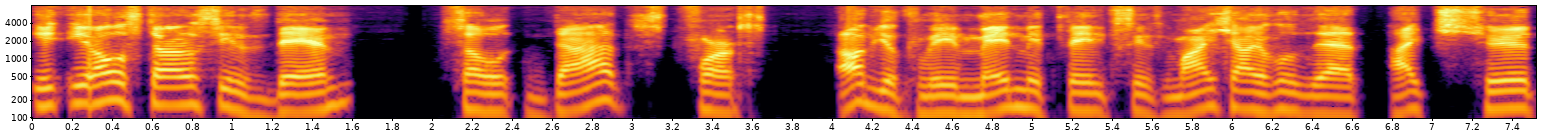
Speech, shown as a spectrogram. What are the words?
it, it all starts since then. So that for obviously made me think since my childhood that I should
